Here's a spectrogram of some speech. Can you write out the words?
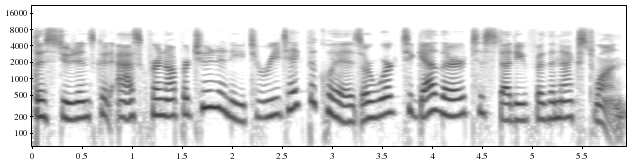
The students could ask for an opportunity to retake the quiz or work together to study for the next one.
